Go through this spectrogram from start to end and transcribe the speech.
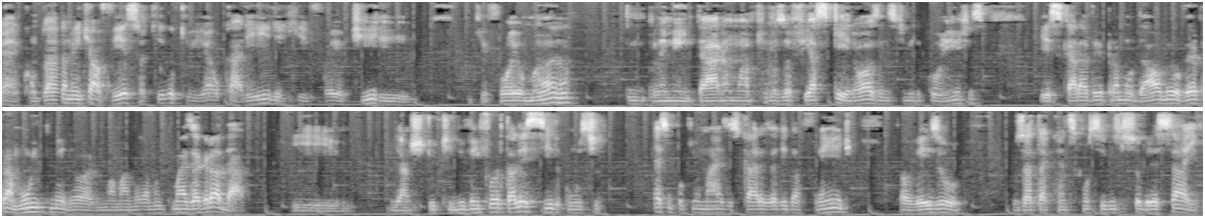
é, completamente avesso aquilo que é o Carilli, que foi o Tiri, que foi o Mano, implementaram uma filosofia asquerosa nesse time do Corinthians e esse cara veio para mudar, ao meu ver, para muito melhor, de uma maneira muito mais agradável. E, e acho que o time vem fortalecido com os um pouquinho mais os caras ali da frente, talvez o, os atacantes consigam se sobressair.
